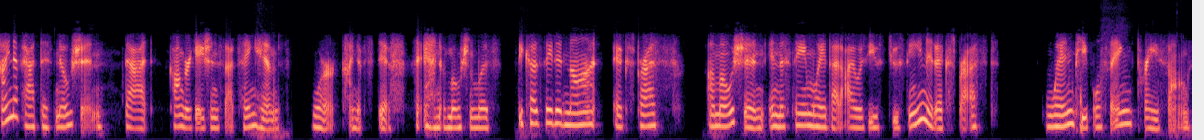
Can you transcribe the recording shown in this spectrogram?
kind of had this notion that congregations that sang hymns were kind of stiff and emotionless because they did not express emotion in the same way that I was used to seeing it expressed when people sang praise songs.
